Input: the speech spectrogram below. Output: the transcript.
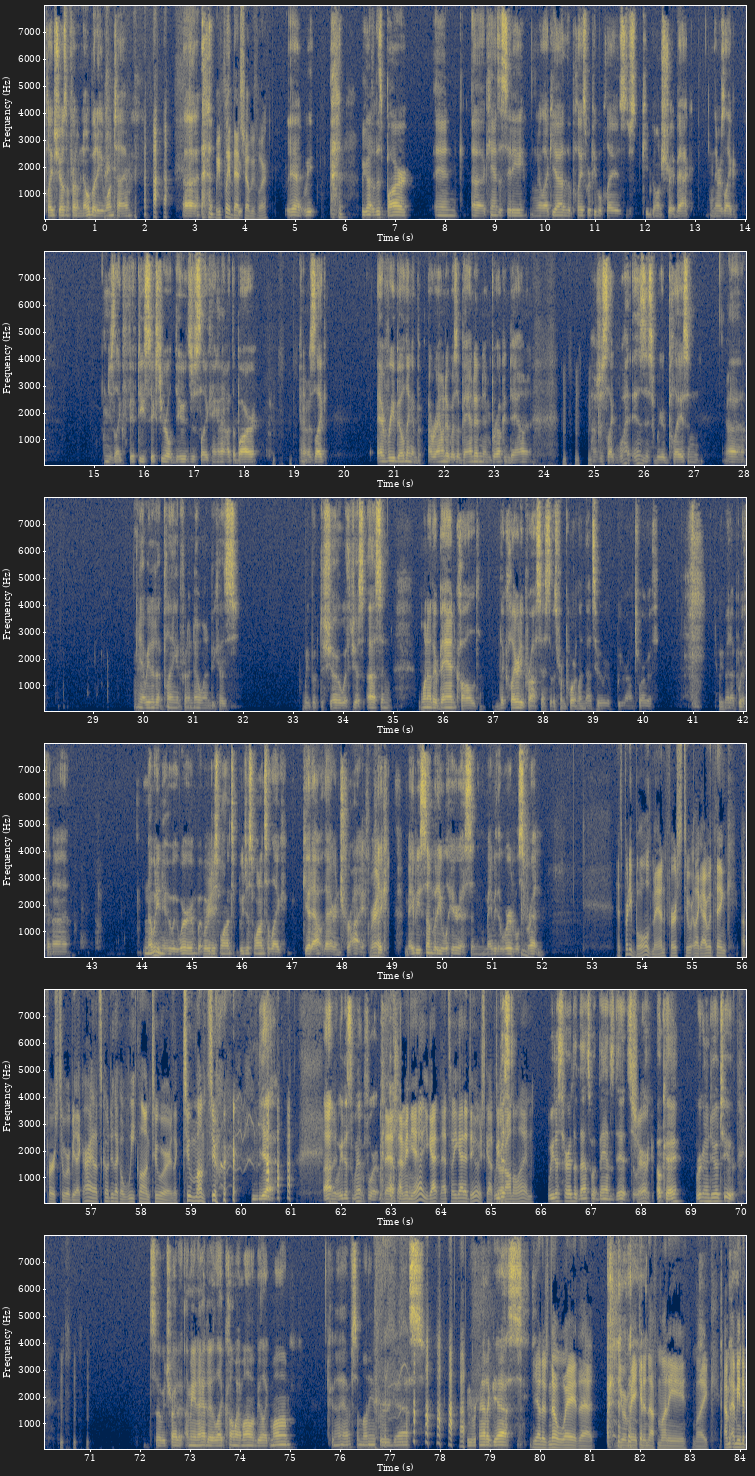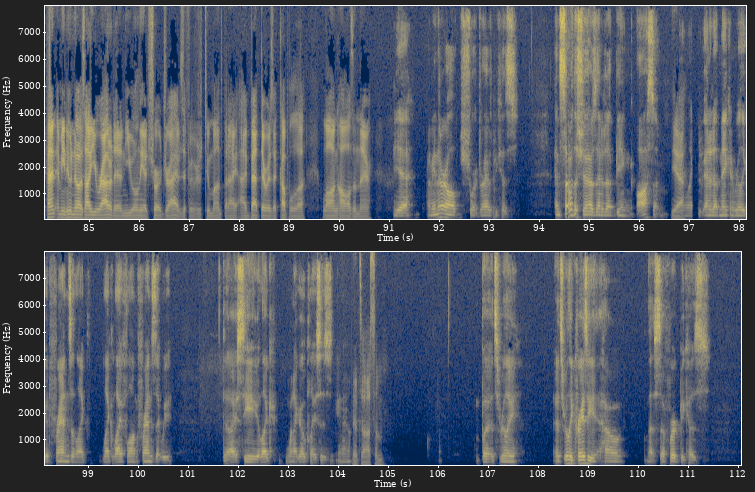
played shows in front of nobody one time. uh, We played that show before. yeah, we we got to this bar in uh, Kansas City, and they're like, "Yeah, the place where people play is just keep going straight back." And there was like these like 50, 60 year old dudes just like hanging out at the bar, and it was like every building ab- around it was abandoned and broken down, and I was just like, "What is this weird place?" And uh, yeah, we ended up playing in front of no one because we booked a show with just us and one other band called the Clarity Process that was from Portland. That's who we were on tour with. We met up with, and uh, nobody knew who we were, but we just wanted to, we just wanted to like get out there and try. Right. Like maybe somebody will hear us, and maybe the word will spread. It's pretty bold, man. First tour. Like I would think a first tour would be like, all right, let's go do like a week long tour, like two month tour. yeah. Uh, we just went for it. that, I mean, yeah, you got that's what you got to do. You just got to We throw it just- on the line. we just heard that that's what bands did, so Sure. we're like, okay, we're gonna do it too. So we tried to. I mean, I had to like call my mom and be like, "Mom, can I have some money for gas? we ran out of gas." Yeah, there's no way that you were making enough money. Like, I I mean, depend. I mean, who knows how you routed it, and you only had short drives if it was two months. But I, I bet there was a couple of long hauls in there. Yeah, I mean, they're all short drives because, and some of the shows ended up being awesome. Yeah. and, like we ended up making really good friends and like like lifelong friends that we that I see like when I go places, you know. That's awesome. but it's really it's really crazy how that stuff worked because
